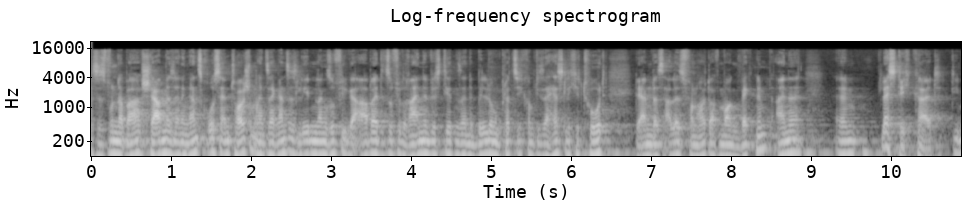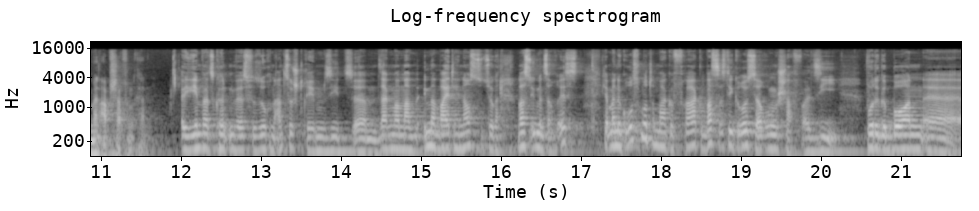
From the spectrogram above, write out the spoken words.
Das ist wunderbar. Sterben ist eine ganz große Enttäuschung. Man hat sein ganzes Leben lang so viel gearbeitet, so viel rein investiert in seine Bildung und plötzlich kommt dieser hässliche Tod, der einem das alles von heute auf morgen wegnimmt. Eine ähm, Lästigkeit, die man abschaffen kann. Jedenfalls könnten wir es versuchen anzustreben, sie, ähm, sagen wir mal, immer weiter hinauszuzögern. Was übrigens auch ist. Ich habe meine Großmutter mal gefragt, was ist die größte Errungenschaft? Weil sie wurde geboren äh,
